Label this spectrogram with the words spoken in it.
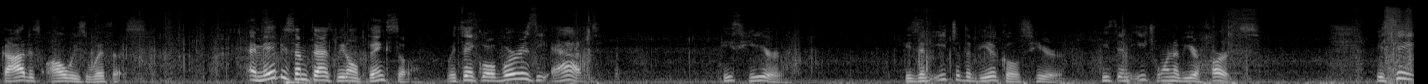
God is always with us. And maybe sometimes we don't think so. We think, well, where is He at? He's here. He's in each of the vehicles here, He's in each one of your hearts. You see,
